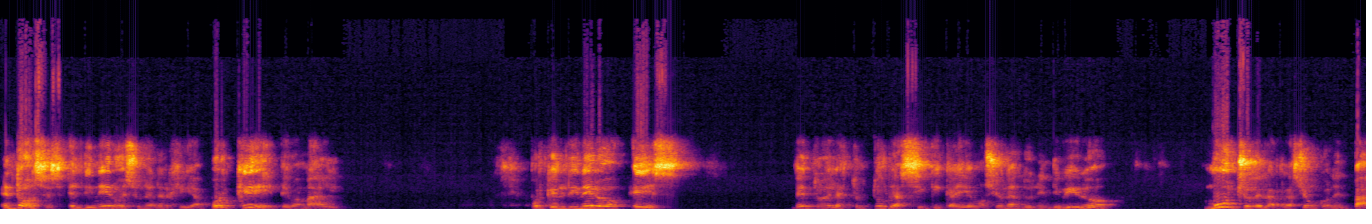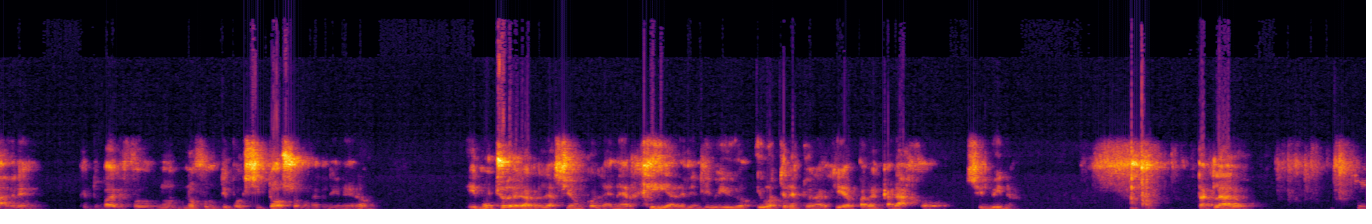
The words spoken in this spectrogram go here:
Entonces, el dinero es una energía. ¿Por qué te va mal? Porque el dinero es, dentro de la estructura psíquica y emocional de un individuo, mucho de la relación con el padre, que tu padre no, fue un tipo exitoso con el dinero, y mucho de la relación con la energía del individuo. Y vos tenés tu energía para el carajo, Silvina. ¿Está claro? Sí.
